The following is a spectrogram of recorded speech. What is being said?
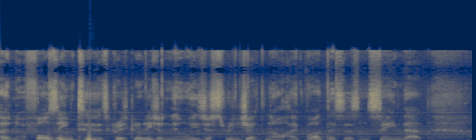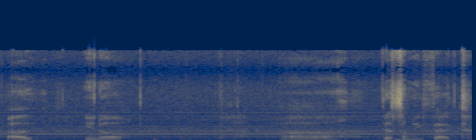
uh, falls into its critical region then we just reject null hypothesis and saying that uh, you know there's some effect.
